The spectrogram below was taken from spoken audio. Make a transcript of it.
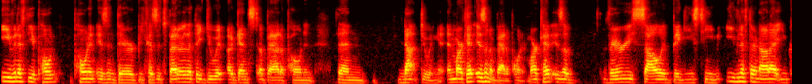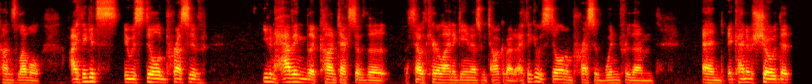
even if the opponent opponent isn't there, because it's better that they do it against a bad opponent than not doing it. And Marquette isn't a bad opponent. Marquette is a very solid Big East team, even if they're not at UConn's level. I think it's it was still impressive, even having the context of the South Carolina game as we talk about it. I think it was still an impressive win for them, and it kind of showed that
